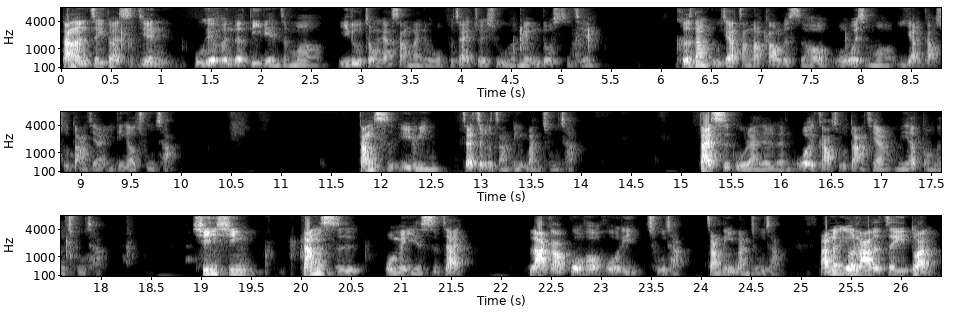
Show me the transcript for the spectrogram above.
当然这一段时间五月份的低点怎么一路重压上来的，我不再赘述了，没那么多时间。可是当股价涨到高的时候，我为什么一样告诉大家一定要出场？当时域名在这个涨停板出场。带持股来的人，我也告诉大家，你要懂得出场。新兴当时我们也是在拉高过后获利出场，涨停板出场，然后又拉了这一段，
